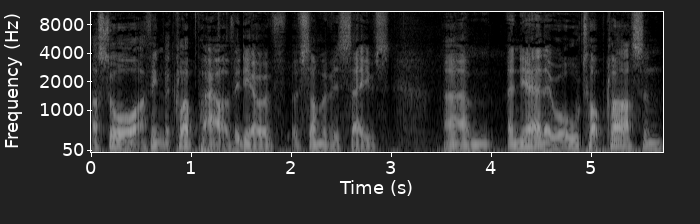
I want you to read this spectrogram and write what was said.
I saw, I think the club put out a video of, of some of his saves, um, and yeah, they were all top class. And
